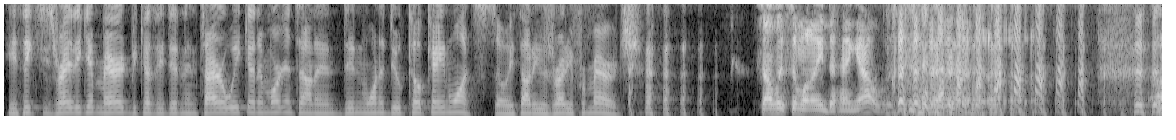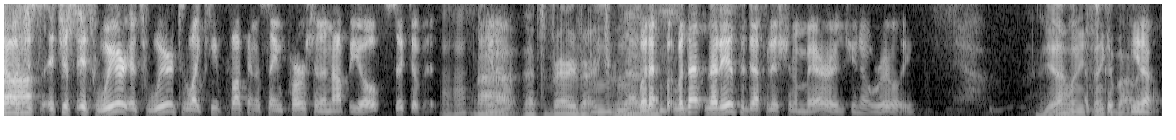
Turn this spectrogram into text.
he thinks he's ready to get married because he did an entire weekend in Morgantown and didn't want to do cocaine once. So he thought he was ready for marriage. Sounds like someone I need to hang out with. no, it's just it's just it's weird. It's weird to like keep fucking the same person and not be oh, sick of it. You Uh, that's very, very true. That But is- but, but that that is the definition of marriage. You know, really. Yeah, yeah when you think about You it. You know,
